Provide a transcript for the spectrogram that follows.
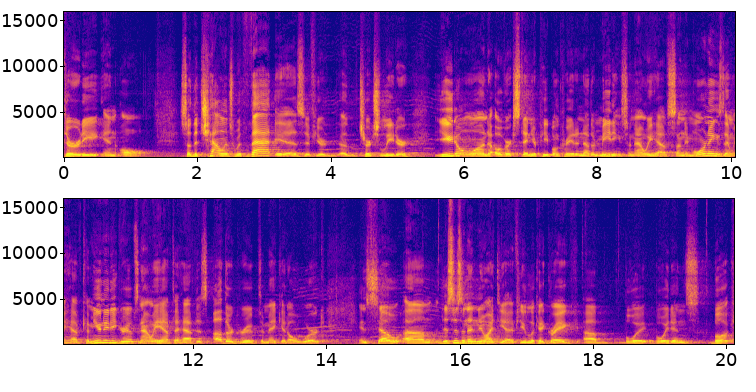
dirty and all. So the challenge with that is if you're a church leader, you don't want to overextend your people and create another meeting. So now we have Sunday mornings, then we have community groups, now we have to have this other group to make it all work. And so um, this isn't a new idea. If you look at Greg uh, Boy- Boyden's book,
